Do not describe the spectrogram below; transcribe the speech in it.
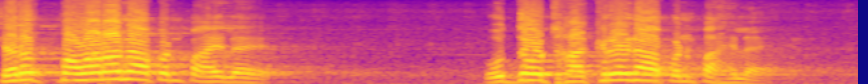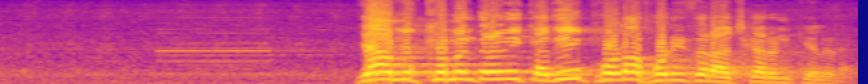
शरद पवारांना आपण पाहिलंय उद्धव ठाकरेंना आपण पाहिलंय. या मुख्यमंत्र्यांनी कधीही फोडाफोडीचं राजकारण केलं नाही.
